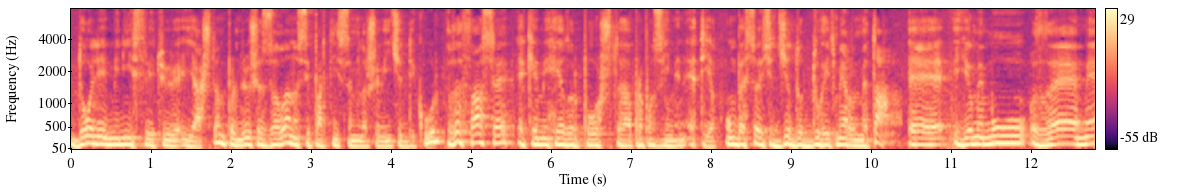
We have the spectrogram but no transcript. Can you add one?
doli ministri i tyre i Jashtëm, përndryshe zëdhënës i partisë së Millosheviqit dikur, dhe tha se e kemi hedhur poshtë propozimin e tillë. Unë besoj që gjithë do të duhej të merren me ta. e jo me mu dhe me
